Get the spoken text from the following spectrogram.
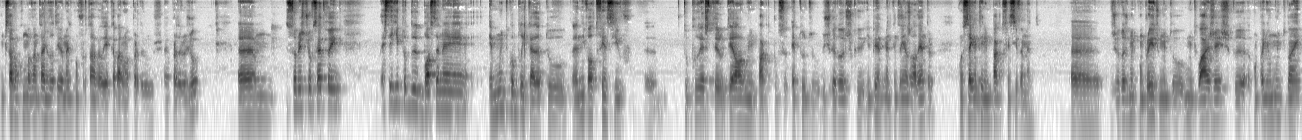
em que estavam com uma vantagem relativamente confortável e acabaram a perder, os, a perder o jogo. Um, sobre este jogo 7 foi esta equipa de Boston é, é muito complicada tu a nível defensivo uh, tu poderes ter, ter algum impacto porque é tudo jogadores que independentemente de quem tenhas lá dentro conseguem ter impacto defensivamente Uh, jogadores muito compridos, muito, muito ágeis, que acompanham muito bem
